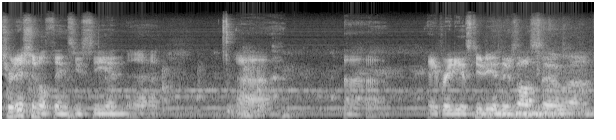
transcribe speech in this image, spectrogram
traditional things you see in uh, a radio studio. There's also um,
